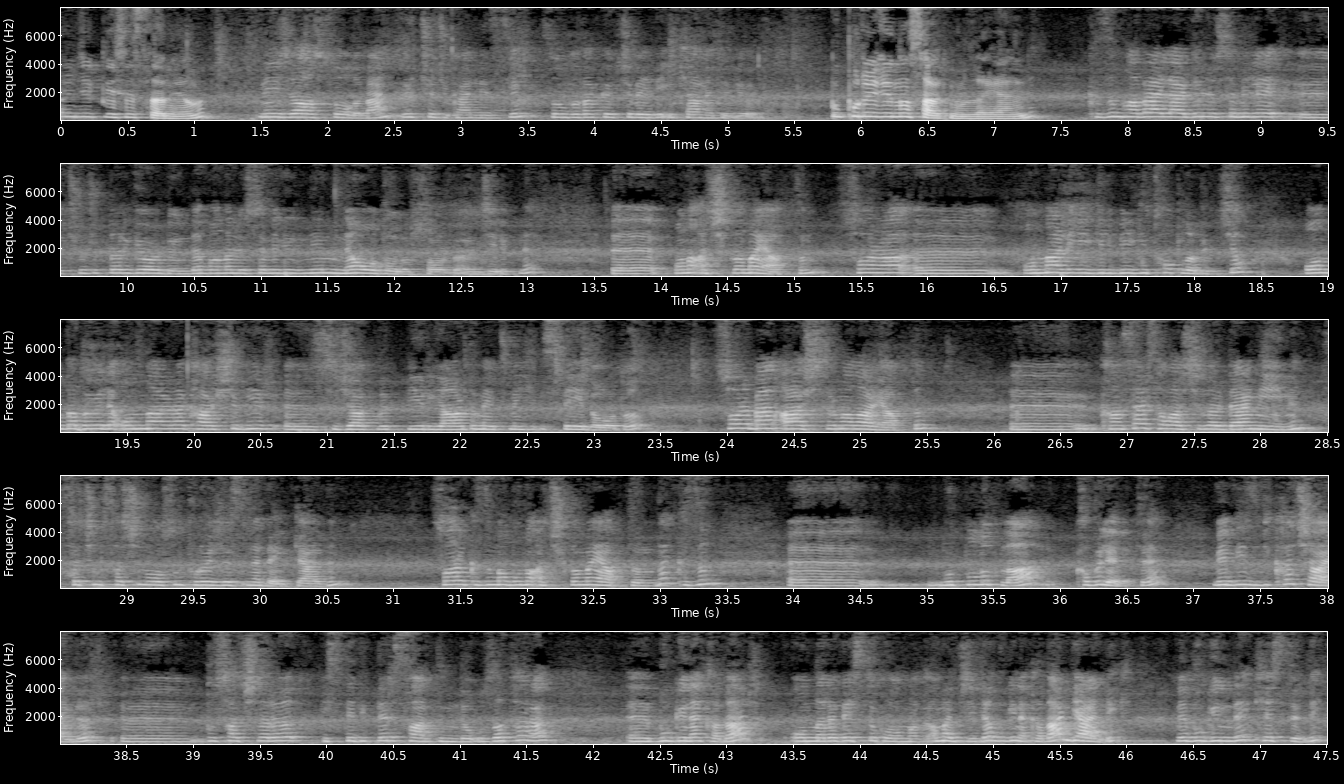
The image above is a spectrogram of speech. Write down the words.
Öncelikle siz tanıyalım. Necla Aslıoğlu ben. Üç çocuk annesiyim. Zonguldak Gökçebey'de ikamet ediyorum. Bu proje nasıl aklınıza geldi? Kızım haberlerde lösemili e, çocukları gördüğünde bana lösemilinin ne olduğunu sordu öncelikle. E, ona açıklama yaptım. Sonra e, onlarla ilgili bilgi topladıkça onda böyle onlara karşı bir e, sıcaklık, bir yardım etme isteği doğdu. Sonra ben araştırmalar yaptım. E, Kanser Savaşçıları Derneği'nin Saçım Saçın Olsun projesine denk geldim. Sonra kızıma bunu açıklama yaptığımda kızım e, mutlulukla kabul etti. Ve biz birkaç aydır e, bu saçları istedikleri santimde uzatarak e, bugüne kadar onlara destek olmak amacıyla bugüne kadar geldik. Ve bugün de kestirdik.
